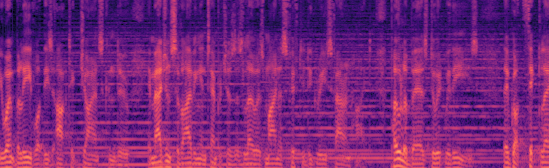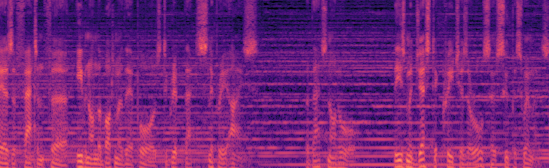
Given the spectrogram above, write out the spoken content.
You won't believe what these Arctic giants can do. Imagine surviving in temperatures as low as minus 50 degrees Fahrenheit. Polar bears do it with ease. They've got thick layers of fat and fur, even on the bottom of their paws, to grip that slippery ice. But that's not all. These majestic creatures are also super swimmers.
